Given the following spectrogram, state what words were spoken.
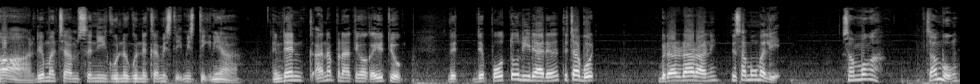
Ah, dia macam seni guna-gunakan mistik-mistik ni ah. And then Ana pernah tengok kat YouTube. Dia, dia potong lidah dia, tercabut. Berdarah-darah ni, dia sambung balik. Sambung lah Sambung.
